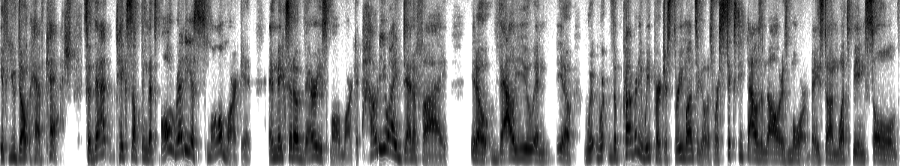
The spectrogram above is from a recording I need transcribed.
if you don't have cash. So that takes something that's already a small market and makes it a very small market. How do you identify, you know, value and you know, we're, we're, the property we purchased three months ago is worth sixty thousand dollars more based on what's being sold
